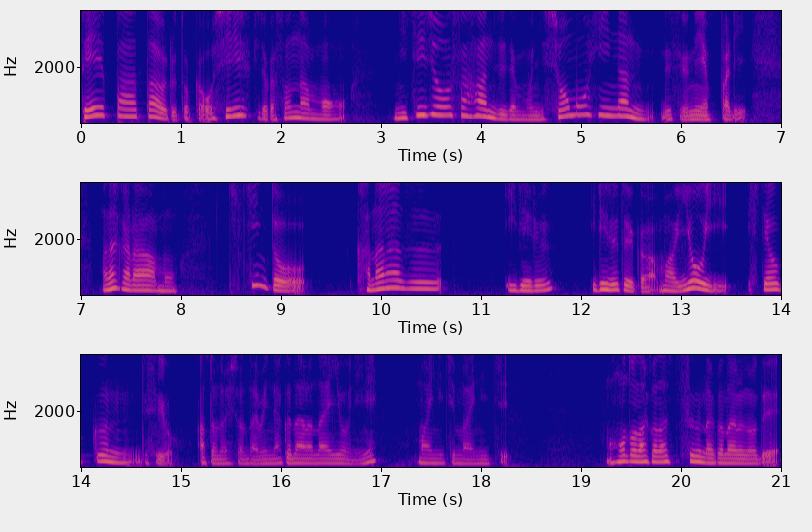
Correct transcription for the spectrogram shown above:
ペーパータオルとかお尻拭きとかそんなんもう日常茶飯事でも消耗品なんですよねやっぱり、まあ、だからもうきちんと必ず入れる入れるというか、まあ、用意しておくんですよ。後の人のためになくならないようにね。毎日毎日、まあ、ほんとなくなってすぐなくなるので。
